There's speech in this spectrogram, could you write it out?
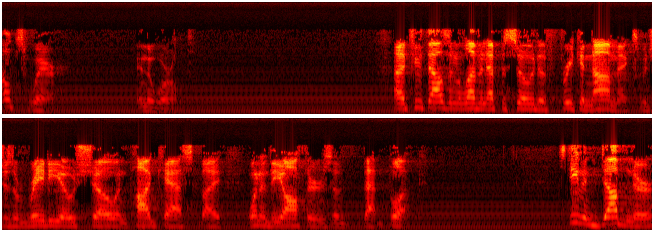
elsewhere in the world Uh, a 2011 episode of Freakonomics, which is a radio show and podcast by one of the authors of that book. Stephen Dubner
